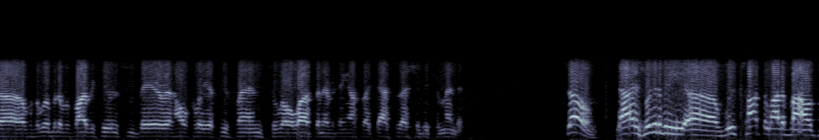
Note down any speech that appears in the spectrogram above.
uh, with a little bit of a barbecue and some beer, and hopefully a few friends to roll up and everything else like that. So that should be tremendous. So, guys, we're going to be. Uh, we've talked a lot about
